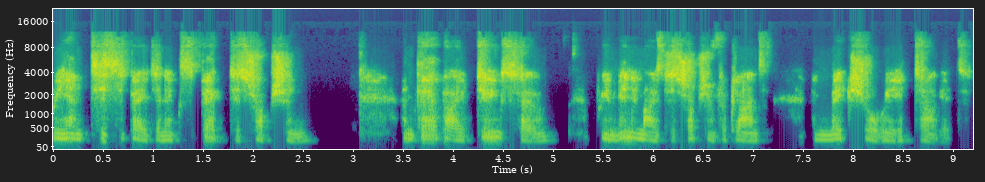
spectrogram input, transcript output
We anticipate and expect disruption. And thereby doing so, we minimize disruption for clients and make sure we hit targets.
